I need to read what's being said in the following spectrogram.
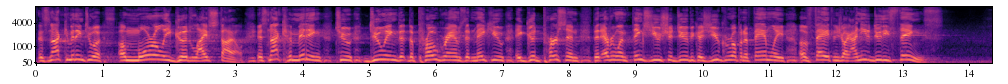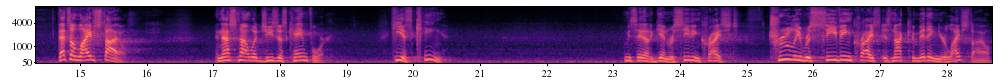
It's not committing to a, a morally good lifestyle. It's not committing to doing the, the programs that make you a good person that everyone thinks you should do because you grew up in a family of faith and you're like, I need to do these things. That's a lifestyle. And that's not what Jesus came for. He is king. Let me say that again receiving Christ. Truly receiving Christ is not committing your lifestyle,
